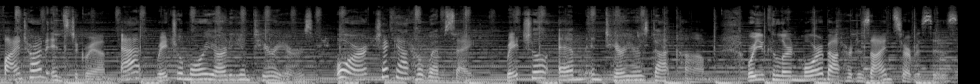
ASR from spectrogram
find her on Instagram at Rachel Moriarty Interiors or check out her website, rachelinteriors.com, where you can learn more about her design services.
